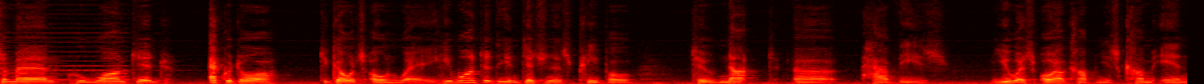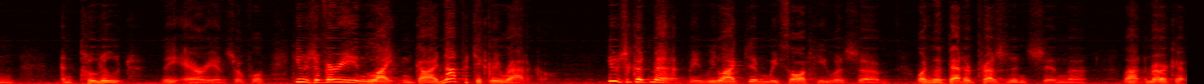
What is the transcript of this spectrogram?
Was a man who wanted Ecuador to go its own way. He wanted the indigenous people to not uh, have these U.S. oil companies come in and pollute the area and so forth. He was a very enlightened guy, not particularly radical. He was a good man. I mean, we liked him. We thought he was um, one of the better presidents in uh, Latin America.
